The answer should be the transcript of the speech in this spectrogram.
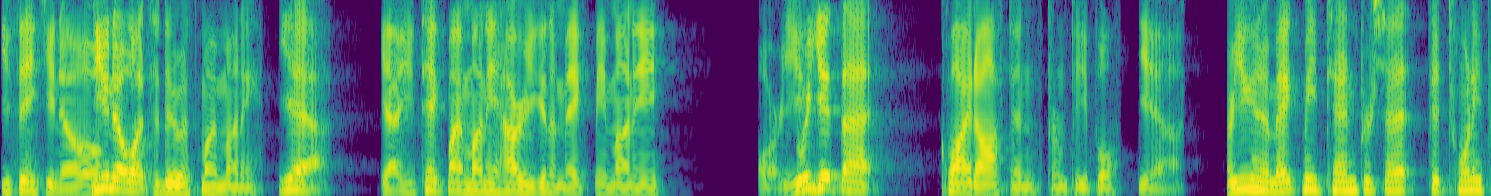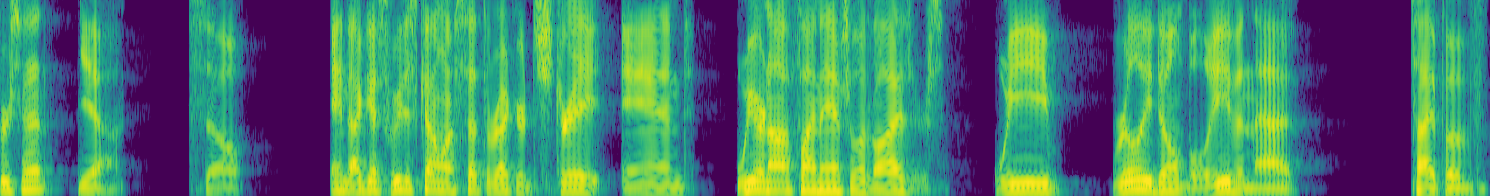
you think you know, You know what to do with my money. yeah, yeah. You take my money. How are you going to make me money? Or you we get that quite often from people. yeah, Are you going to make me 10%, fit 20%? yeah. So, and I guess we just kind of want to set the record straight. And we are not financial advisors. We really don't believe in that type of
